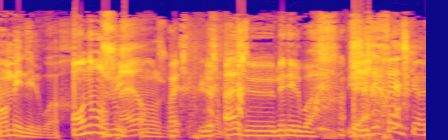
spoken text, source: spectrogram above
en Maine-et-Loire. En Anjou. En Ouais, le A de Maine-et-Loire. J'étais presque. Hein,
